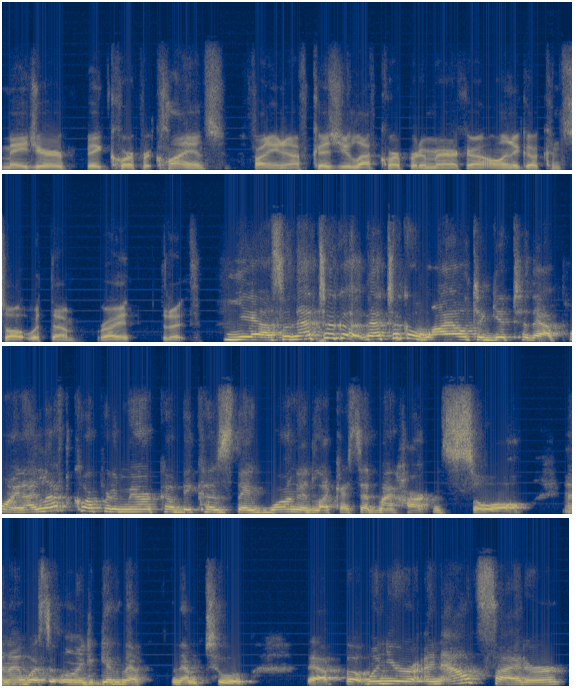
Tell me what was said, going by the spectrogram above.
major big corporate clients, funny enough, because you left corporate America only to go consult with them, right? Did it? Yeah, so that took a, that took a while to get to that point. I left corporate America because they wanted, like I said, my heart and soul, and mm-hmm. I wasn't willing to give them, them to that. But when you're an outsider,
